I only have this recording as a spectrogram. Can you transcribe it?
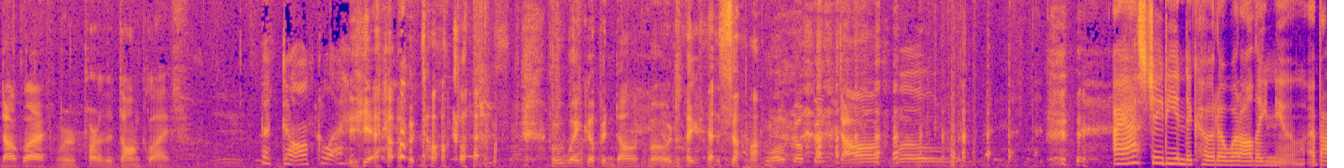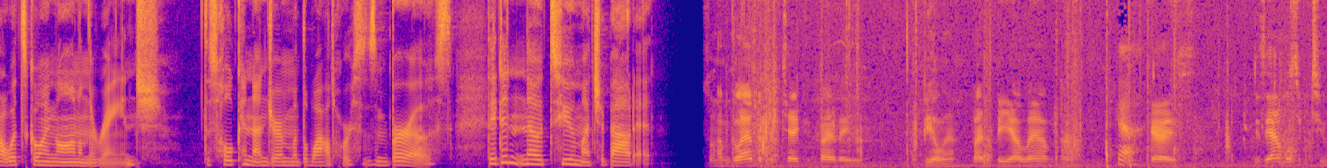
Donk life. We're part of the donk life. The donk life. Yeah, oh, donk life. We wake up in donk mode like that song. Woke up in dog mode. I asked JD and Dakota what all they knew about what's going on on the range. This whole conundrum with the wild horses and burros. They didn't know too much about it. I'm glad they're protected by the BLM. by the BLM. Yeah. Because these animals are too.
